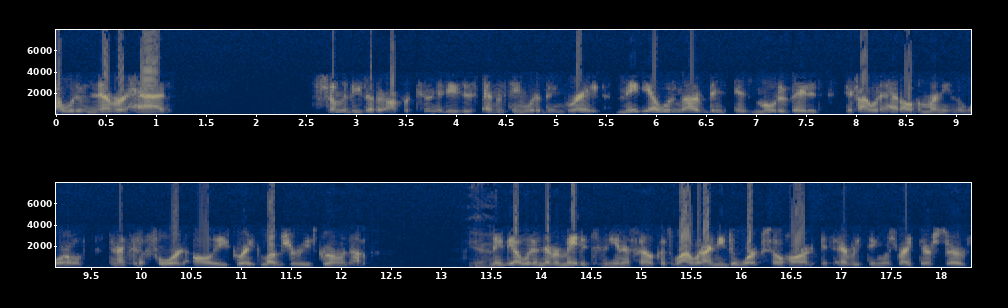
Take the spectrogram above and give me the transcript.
I would have never had some of these other opportunities if everything would have been great. Maybe I would not have been as motivated if I would have had all the money in the world and I could afford all these great luxuries growing up. Yeah. Maybe I would have never made it to the NFL because why would I need to work so hard if everything was right there served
